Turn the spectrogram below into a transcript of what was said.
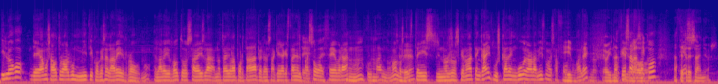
Y luego llegamos a otro álbum mítico que es el Abbey Road, ¿no? El Abbey Road, todos sabéis, la, no he traído la portada, pero es aquella que está en el Sí. paso de cebra cruzando, ¿no? Los sí. que estéis, no- los que no la tengáis, buscad en Google ahora mismo esa foto, Y ¿vale? Porque esa foto hace es- tres años.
